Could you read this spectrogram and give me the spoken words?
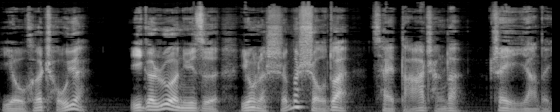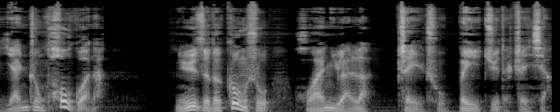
有何仇怨？一个弱女子用了什么手段才达成了这样的严重后果呢？女子的供述还原了这出悲剧的真相。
